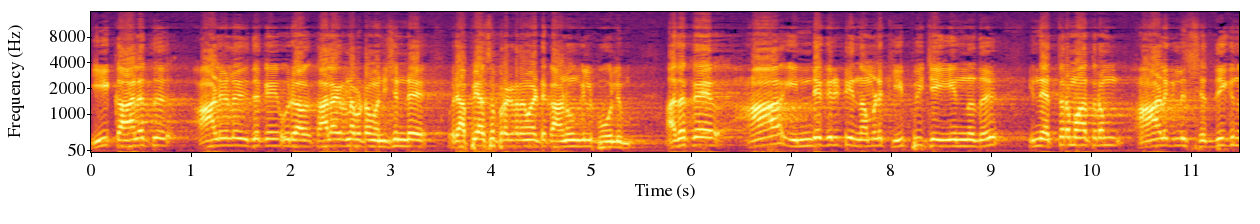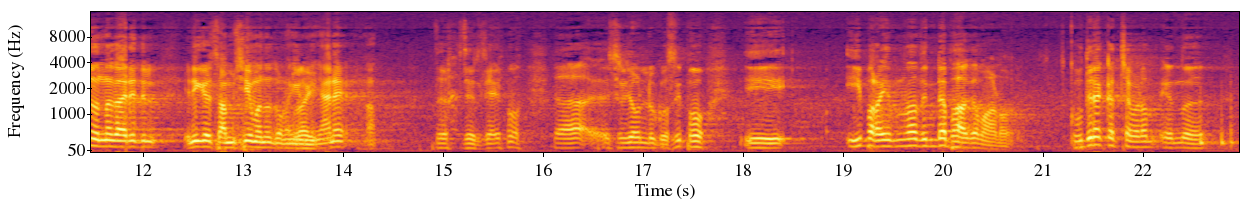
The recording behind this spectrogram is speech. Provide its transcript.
ഈ കാലത്ത് ആളുകൾ ഇതൊക്കെ ഒരു കാലഘട്ടപ്പെട്ട മനുഷ്യന്റെ ഒരു അഭ്യാസ പ്രകടനമായിട്ട് കാണുമെങ്കിൽ പോലും അതൊക്കെ ആ ഇന്റഗ്രിറ്റി നമ്മൾ കീപ്പ് ചെയ്യുന്നത് ഇന്ന് എത്രമാത്രം ആളുകൾ ശ്രദ്ധിക്കുന്നു എന്ന കാര്യത്തിൽ എനിക്ക് സംശയം വന്ന് തുടങ്ങി ഞാൻ തീർ- തീർച്ചയായും ശ്രീ ജോൺ ലൂക്കോസ് ഇപ്പോ ഈ ഈ പറയുന്നതിന്റെ ഭാഗമാണോ? കുതിരക്കച്ചവടം എന്ന്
